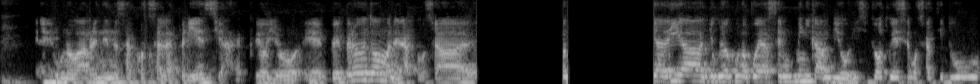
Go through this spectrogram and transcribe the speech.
Eh, uno va aprendiendo esas cosas en la experiencia, creo yo, eh, pero de todas maneras, o sea, día a día yo creo que uno puede hacer un mini cambio y si todos tuviésemos actitud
